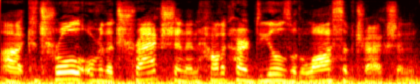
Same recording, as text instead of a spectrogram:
uh, control over the traction and how the car deals with loss of traction.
